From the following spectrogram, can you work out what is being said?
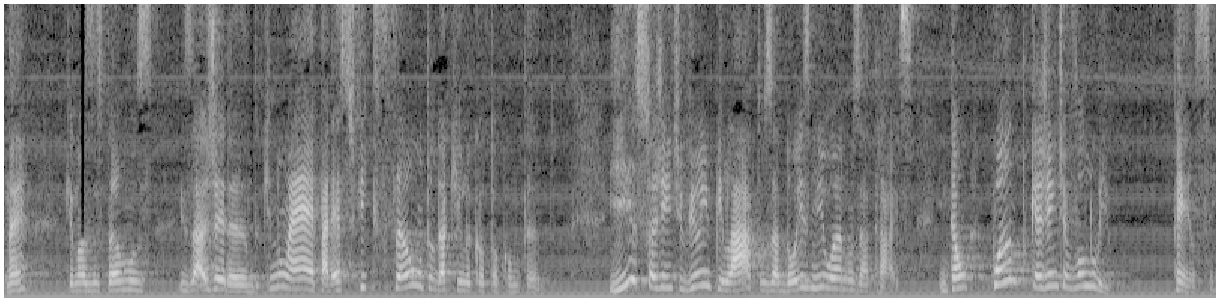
né? que nós estamos exagerando, que não é, parece ficção tudo aquilo que eu estou contando. E isso a gente viu em Pilatos há dois mil anos atrás. Então, quanto que a gente evoluiu? Pensem.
